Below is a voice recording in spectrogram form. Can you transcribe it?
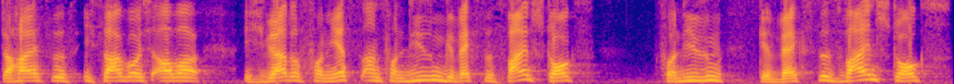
da heißt es, ich sage euch aber, ich werde von jetzt an von diesem Gewächs des Weinstocks, von diesem Gewächs des Weinstocks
